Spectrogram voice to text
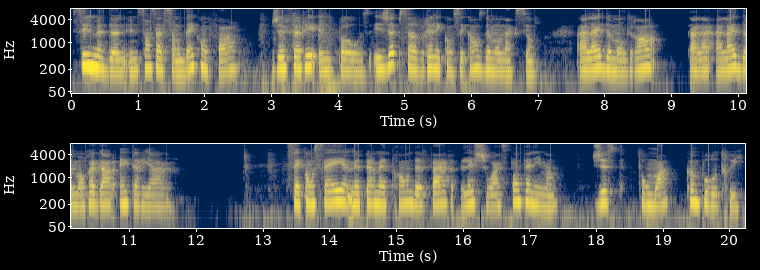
S'il me donne une sensation d'inconfort, je ferai une pause et j'observerai les conséquences de mon action à l'aide de mon grand à l'aide de mon regard intérieur. Ces conseils me permettront de faire les choix spontanément, juste pour moi comme pour autrui.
